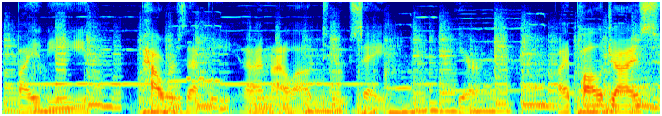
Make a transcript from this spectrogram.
by the powers that be that I'm not allowed to say here. I apologize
